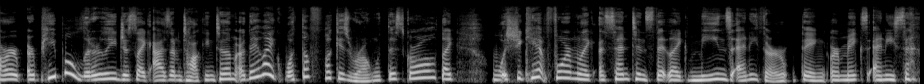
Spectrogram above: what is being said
are are people literally just like as I'm talking to them, are they like, what the fuck is wrong with this girl? Like, she can't form like a sentence that like means anything thing or makes any sense.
